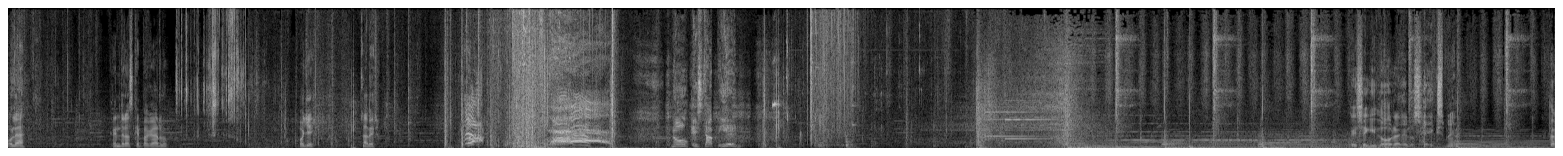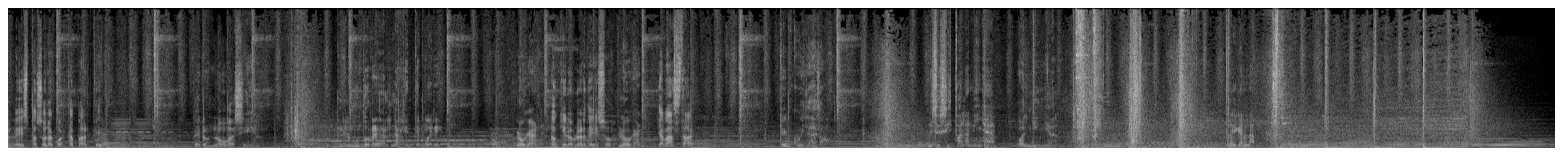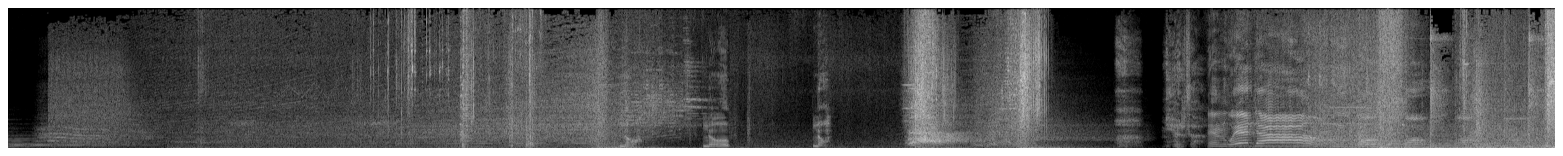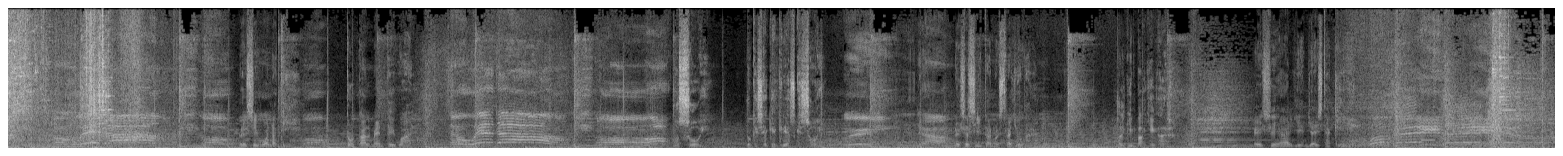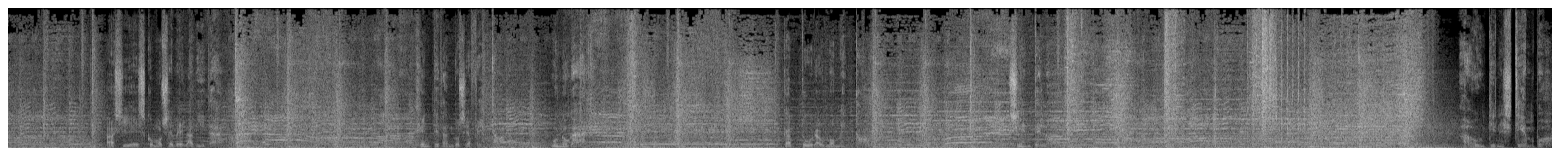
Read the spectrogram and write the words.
Hola. Tendrás que pagarlo. Oye, a ver. No, está bien. Es seguidora de los X-Men. Tal vez pasó la cuarta parte, pero no así. En el mundo real, la gente muere. Logan, No quiero hablar de eso. Logan, Ya basta. ten cuidado. Necesito a la niña. ¿Cuál niña? Tráiganla. No. No. No. Mierda. And we're down. Oh, we're Es igual a ti. Totalmente igual. so we're down we go. No soy lo que sea que creas que soy. Necesita nuestra ayuda. Alguien va a llegar. Ese alguien ya está aquí. Así es como se ve la vida. Gente dándose afecto. Un hogar. Captura un momento. Siéntelo. Aún tienes tiempo.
